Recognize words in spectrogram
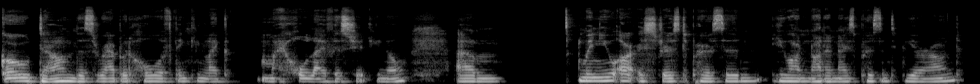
go down this rabbit hole of thinking like my whole life is shit, you know? Um when you are a stressed person, you are not a nice person to be around.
